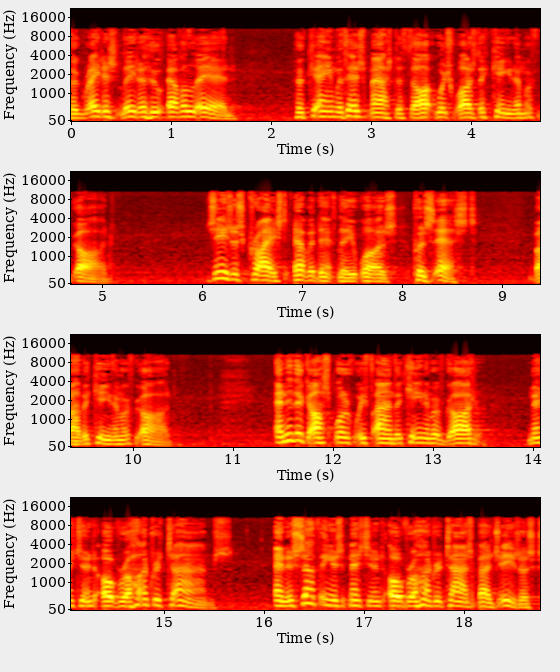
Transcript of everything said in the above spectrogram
the greatest leader who ever led, who came with his master thought, which was the kingdom of God. Jesus Christ evidently was possessed by the kingdom of God. And in the Gospels, we find the kingdom of God mentioned over a hundred times. And if something is mentioned over a hundred times by Jesus,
